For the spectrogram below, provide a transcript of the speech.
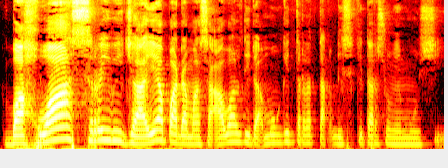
bahwa Sriwijaya pada masa awal tidak mungkin terletak di sekitar Sungai Musi.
